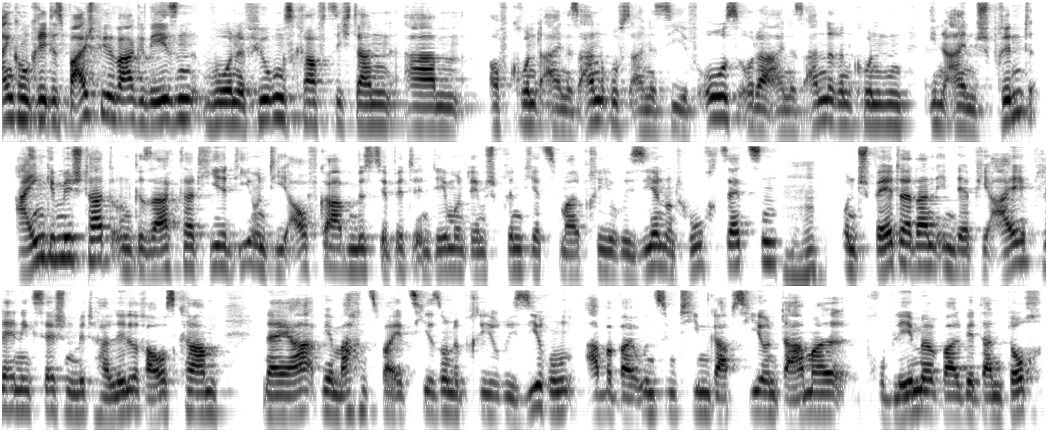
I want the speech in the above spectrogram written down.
Ein konkretes Beispiel war gewesen, wo eine Führungskraft sich dann ähm, aufgrund eines Anrufs eines CFOs oder eines anderen Kunden in einen Sprint eingemischt hat und gesagt hat, hier die und die Aufgaben müsst ihr bitte in dem und dem Sprint jetzt mal priorisieren und hochsetzen. Mhm. Und später dann in der PI-Planning-Session mit Halil rauskam, naja, wir machen zwar jetzt hier so eine Priorisierung, aber bei uns im Team gab es hier und da mal Probleme, weil wir dann doch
